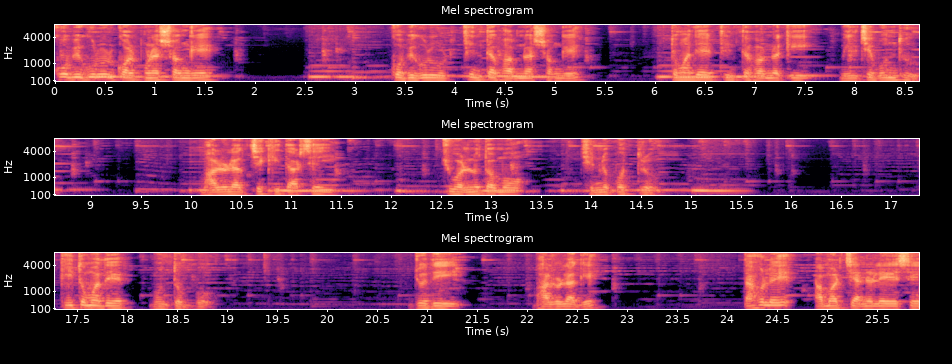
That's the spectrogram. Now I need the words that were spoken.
কবিগুরুর কল্পনার সঙ্গে, কবিগুরুর চিন্তা ভাবনার সঙ্গে তোমাদের চিন্তা ভাবনা কি মিলছে বন্ধু? ভালো লাগছে কি তার সেই চুয়ান্নতম ছিন্নপত্র? কি তোমাদের মন্তব্য? যদি ভালো লাগে, তাহলে আমার চ্যানেলে এসে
